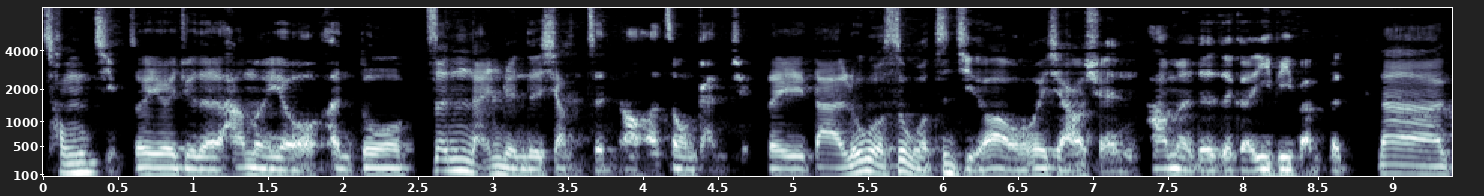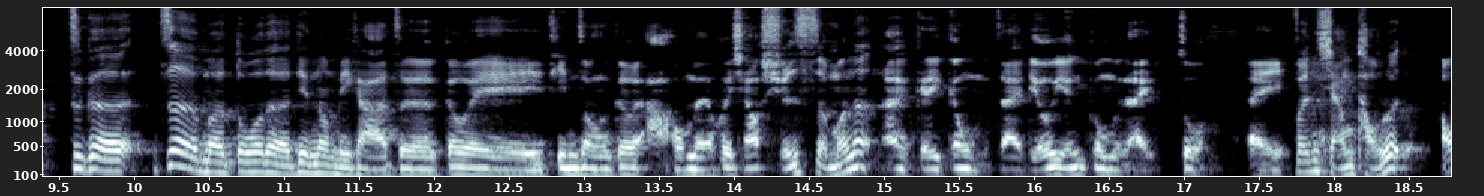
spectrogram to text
憧憬，所以会觉得他们有很多真男人的象征啊、哦，这种感觉。所以大家如果是我自己的话，我会想要选他们的这个 ED 版本。那这个这么多的电动皮卡，这个各位听众、各位阿红们会想要选什么呢？那可以跟我们在留言，跟我们来做来分享讨论。好，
